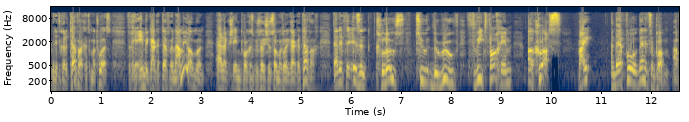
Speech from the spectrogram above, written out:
But if you've got a tefach, it's much worse. That if there isn't close to the roof, three tefachim across, right? And therefore then it's a problem. But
